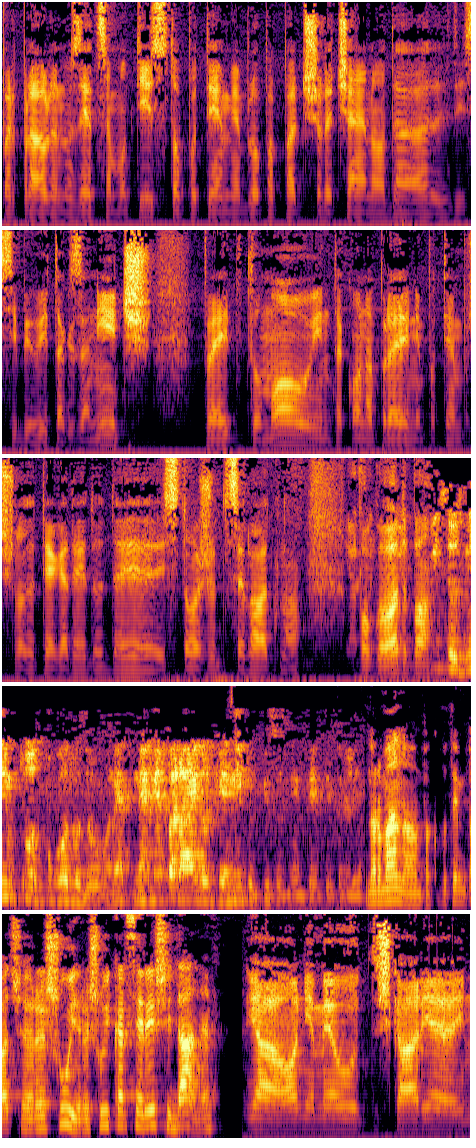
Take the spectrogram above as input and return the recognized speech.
pripravljen vzeti samo tisto, potem je bilo pa pač rečeno, da si bil itak za nič prej domov in tako naprej. In je potem prišlo do tega, da je, da je iztožil celotno ja, pogodbo. Pisal z njim to pogodbo dolgo, ne, ne, ne pa Rajgl, ki je ni podpisal z njim te tri leta. Normalno, ampak potem pač rešuj, rešuj, kar se reši da, ne? Ja, on je imel škarje in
